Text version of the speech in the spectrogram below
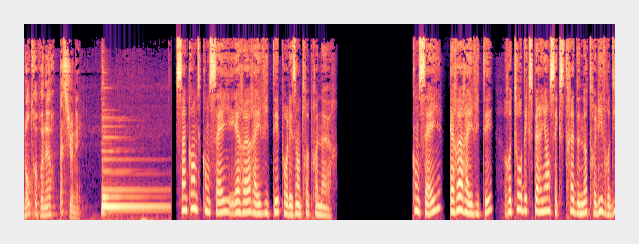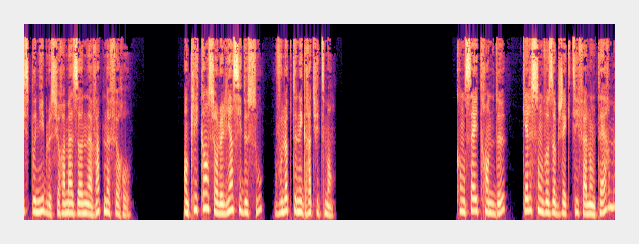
l'entrepreneur passionné. 50 conseils et erreurs à éviter pour les entrepreneurs. Conseils, erreurs à éviter, retour d'expérience extrait de notre livre disponible sur Amazon à 29 euros. En cliquant sur le lien ci-dessous, vous l'obtenez gratuitement. Conseil 32. Quels sont vos objectifs à long terme?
